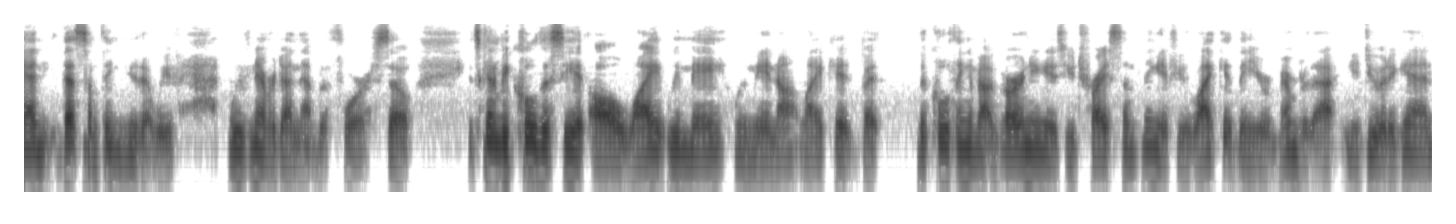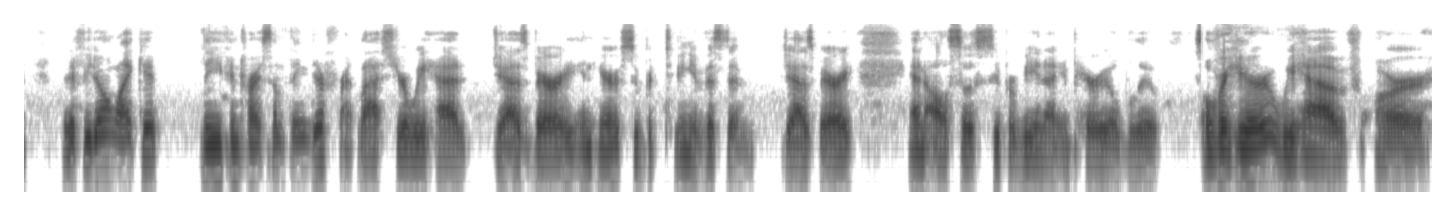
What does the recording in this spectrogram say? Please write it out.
and that's something new that we've we've never done that before. So it's going to be cool to see it all white. We may we may not like it, but the cool thing about gardening is you try something. If you like it, then you remember that. You do it again. But if you don't like it, then you can try something different. Last year we had Jazzberry in here, Supertunia Vista Jazzberry, and also Superbena Imperial Blue. Over here we have our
